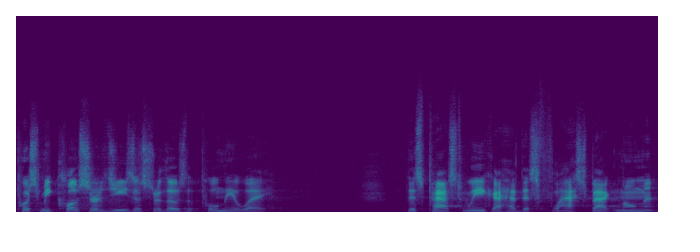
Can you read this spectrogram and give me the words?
push me closer to Jesus or those that pull me away. This past week, I had this flashback moment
